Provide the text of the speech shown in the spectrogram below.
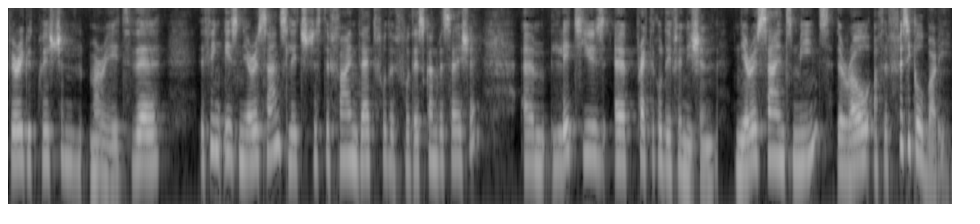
Very good question, Mariette. The the thing is, neuroscience, let's just define that for, the, for this conversation. Um, let's use a practical definition. Neuroscience means the role of the physical body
